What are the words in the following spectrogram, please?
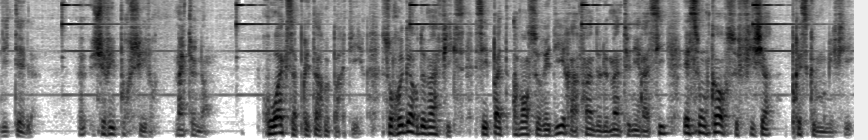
dit-elle. Euh, je vais poursuivre, maintenant. Rouac s'apprêta à repartir. Son regard devint fixe, ses pattes avanceraient dire afin de le maintenir assis, et son corps se figea presque momifié.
